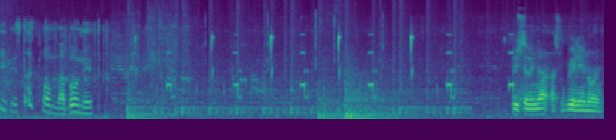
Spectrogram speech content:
You're stuck on my bonnet. Who's doing that? That's really annoying.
